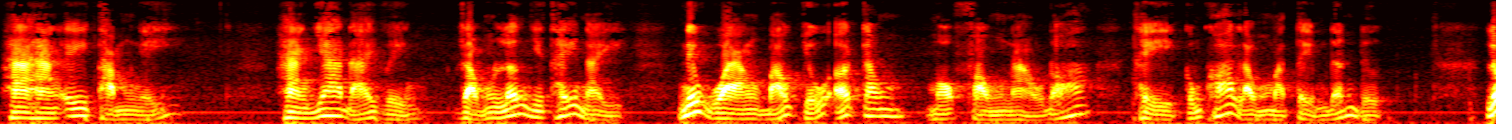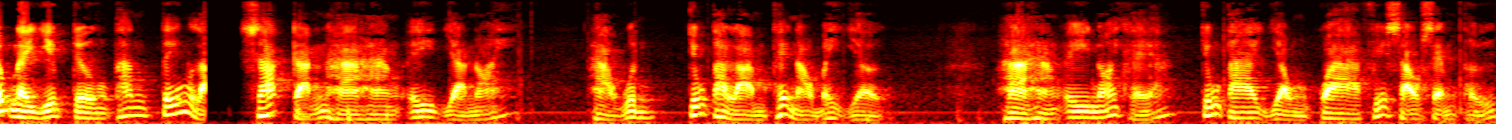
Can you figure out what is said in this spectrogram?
hà hàng y thầm nghĩ, hàng gia đại viện, rộng lớn như thế này, nếu hoàng bảo chủ ở trong một phòng nào đó thì cũng khó lòng mà tìm đến được. Lúc này diệp trường thanh tiến lại sát cạnh hà hàng y và nói, hà huynh, chúng ta làm thế nào bây giờ? Hà hàng y nói khẽ chúng ta vòng qua phía sau xem thử.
